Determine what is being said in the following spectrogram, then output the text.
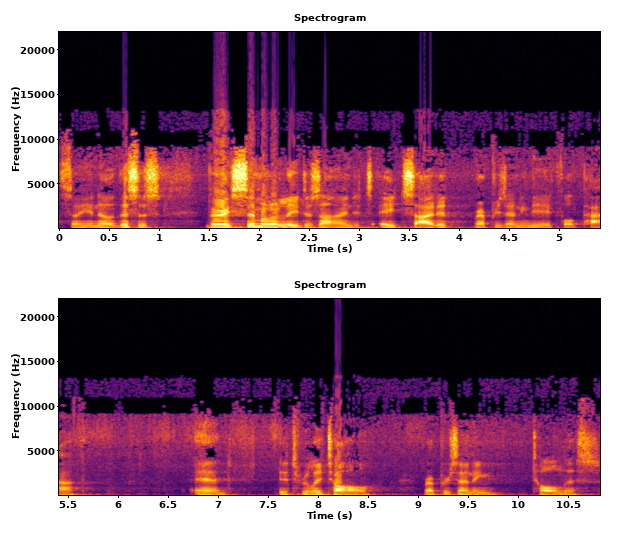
So, you know, this is very similarly designed. It's eight sided, representing the Eightfold Path. And it's really tall, representing tallness.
